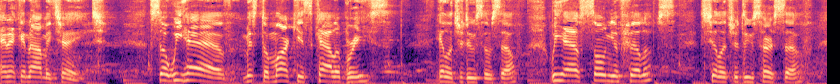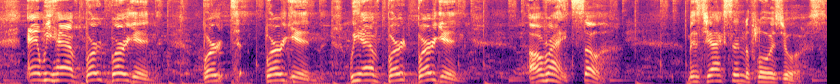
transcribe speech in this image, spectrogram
and economic change. So we have Mr. Marcus Calabrese. He'll introduce himself. We have Sonia Phillips. She'll introduce herself. And we have Bert Bergen. Bert Bergen. We have Bert Bergen. All right, so Ms. Jackson, the floor is yours.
